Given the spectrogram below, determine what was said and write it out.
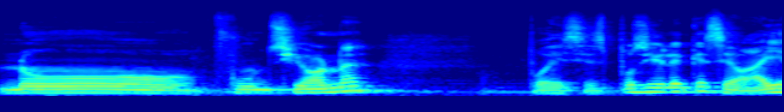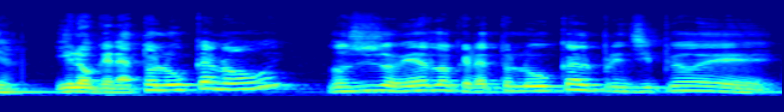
no funciona, pues es posible que se vaya. Y lo quería Toluca, ¿no, güey? No sé si sabías, lo quería Toluca al principio de,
